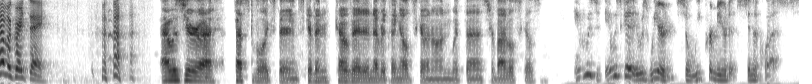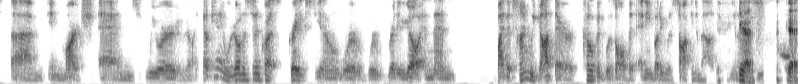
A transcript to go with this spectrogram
Have a great day. How was your uh, festival experience, given COVID and everything else going on with the survival skills? It was it was good. It was weird. So we premiered at Cinequest um, in March, and we were, we were like, okay, we're going to Cinequest. Great, you know, we're we're ready to go. And then by the time we got there, COVID was all that anybody was talking about. You know, yes, yeah.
